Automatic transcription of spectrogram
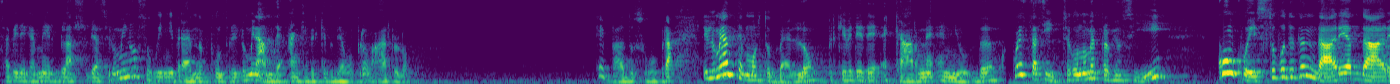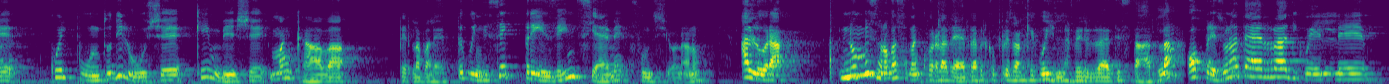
sapete che a me il blush piace luminoso quindi prendo appunto l'illuminante anche perché dobbiamo provarlo. E vado sopra. L'illuminante è molto bello perché vedete è carne, è nude. Questa sì, secondo me proprio sì. Con questo potete andare a dare quel punto di luce che invece mancava per la palette. Quindi se prese insieme funzionano. Allora non mi sono passata ancora la terra perché ho preso anche quella per testarla. Ho preso una terra di quelle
